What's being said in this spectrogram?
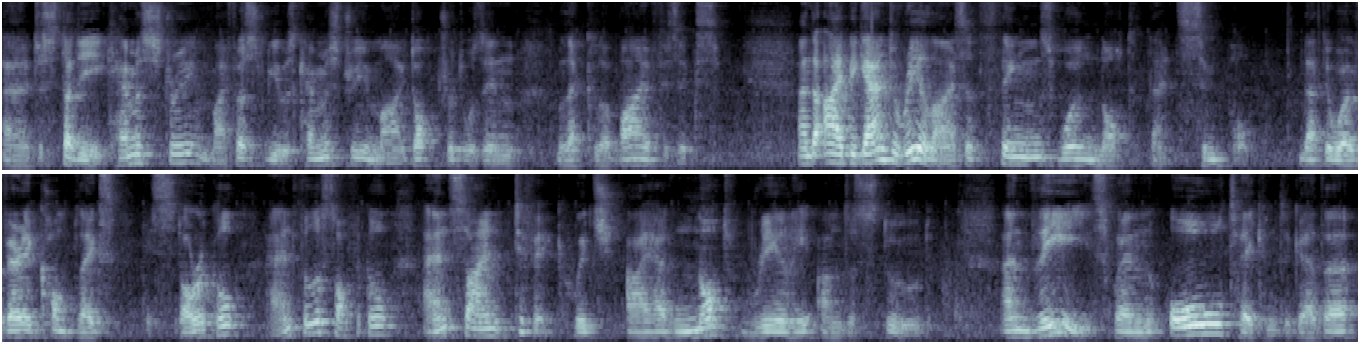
uh, to study chemistry. My first degree was chemistry, my doctorate was in molecular biophysics. And I began to realize that things were not that simple that there were very complex historical and philosophical and scientific, which I had not really understood. And these, when all taken together,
